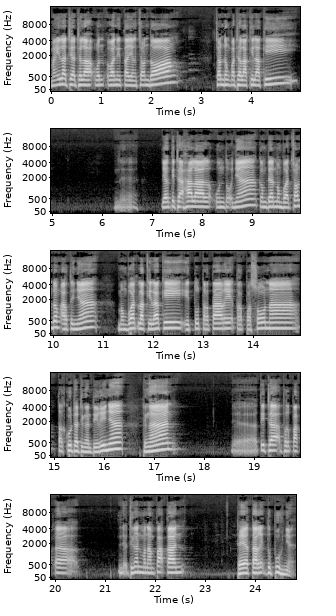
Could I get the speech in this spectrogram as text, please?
Ma'ilah dia adalah wanita yang condong, condong pada laki-laki, yang tidak halal untuknya, kemudian membuat condong artinya membuat laki-laki itu tertarik, terpesona, tergoda dengan dirinya, dengan ya, tidak berpak, uh, dengan menampakkan daya tarik tubuhnya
